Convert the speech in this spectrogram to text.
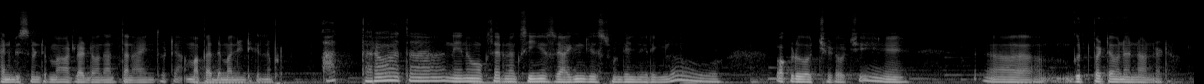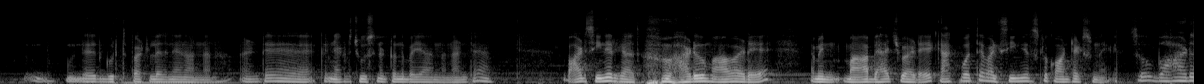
కనిపిస్తుంటే మాట్లాడడం అదంతా ఆయనతో. మా పెద్ద ఇంటికి వెళ్ళినప్పుడు. ఆ తర్వాత నేను ఒకసారి నాకు సీనియర్స్ ర్యాగింగ్ చేస్తుంటే ఇంజనీరింగ్లో ఒకడు వచ్చాడు. వచ్చి గుర్తుపెట్టావు నన్ను అన్నాడు. లేదు గుర్తుపెట్టలేదు నేను అన్నాను. అంటే నేను ఎక్కడ చూసినట్టుంది భయ్యా అన్నాను. అంటే వాడు సీనియర్ కాదు. వాడు మావాడే ఐ మీన్ మా బ్యాచ్ వాడే కాకపోతే వాడికి సీనియర్స్లో కాంటాక్ట్స్ ఉన్నాయి. సో వాడు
